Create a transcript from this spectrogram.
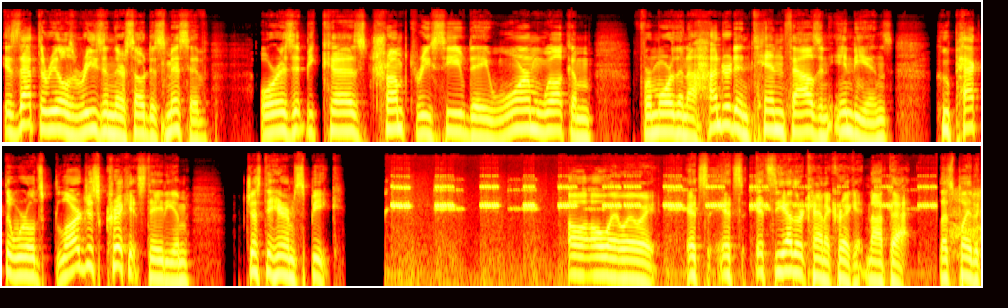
is that the real reason they're so dismissive? Or is it because Trump received a warm welcome for more than 110,000 Indians who packed the world's largest cricket stadium just to hear him speak? Oh, oh, wait, wait, wait. It's it's it's the other kind of cricket, not that. Let's play the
